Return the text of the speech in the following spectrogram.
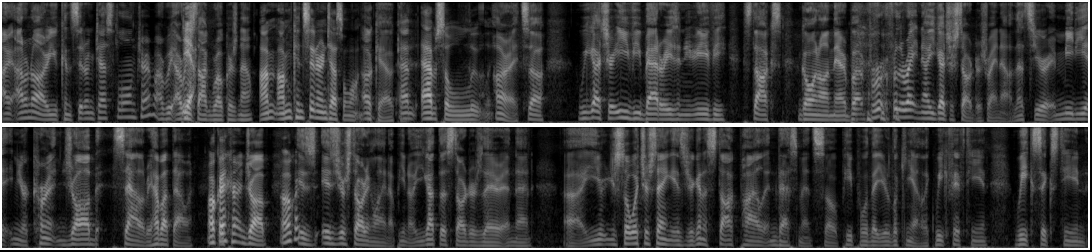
I, I don't know. Are you considering Tesla long term? Are we are we Yeah. stockbrokers now? I'm I'm considering Tesla long. term. Okay, okay. Ab- absolutely. All right, so we got your EV batteries and your EV stocks going on there, but for for the right now, you got your starters right now. That's your immediate and your current job salary. How about that one? Okay. Your current job Okay. is is your starting lineup. You know, you got the starters there, and then. Uh, you you so what you're saying is you're gonna stockpile investments. So people that you're looking at, like week 15, week 16,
